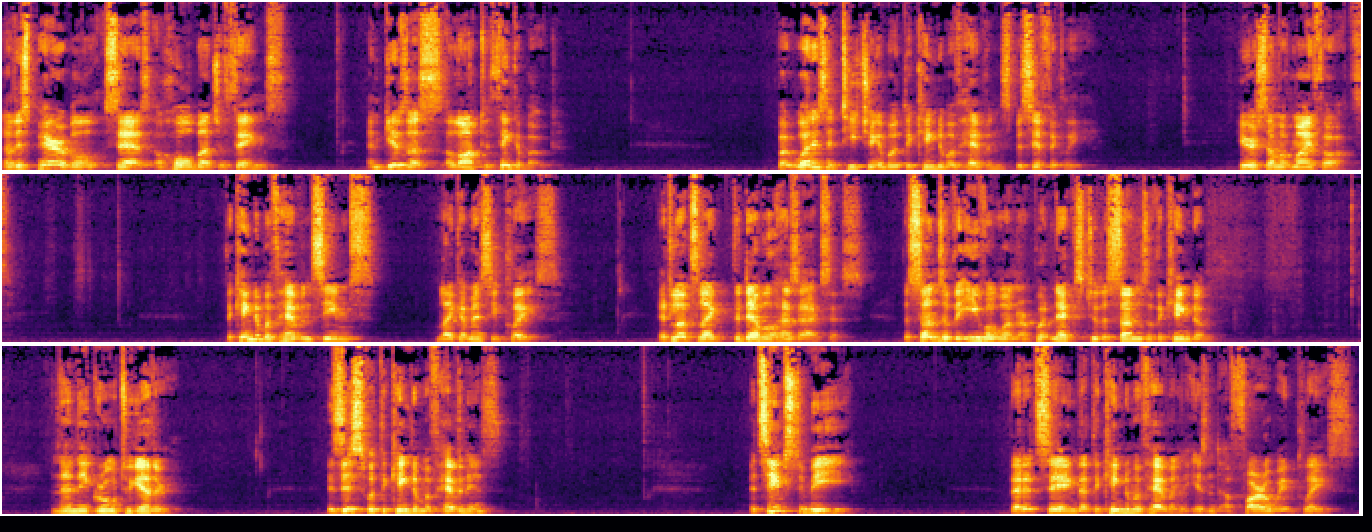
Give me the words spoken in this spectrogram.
Now, this parable says a whole bunch of things and gives us a lot to think about. But what is it teaching about the kingdom of heaven specifically? Here are some of my thoughts. The kingdom of heaven seems like a messy place. It looks like the devil has access. The sons of the evil one are put next to the sons of the kingdom. And then they grow together. Is this what the kingdom of heaven is? It seems to me that it's saying that the kingdom of heaven isn't a faraway place.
